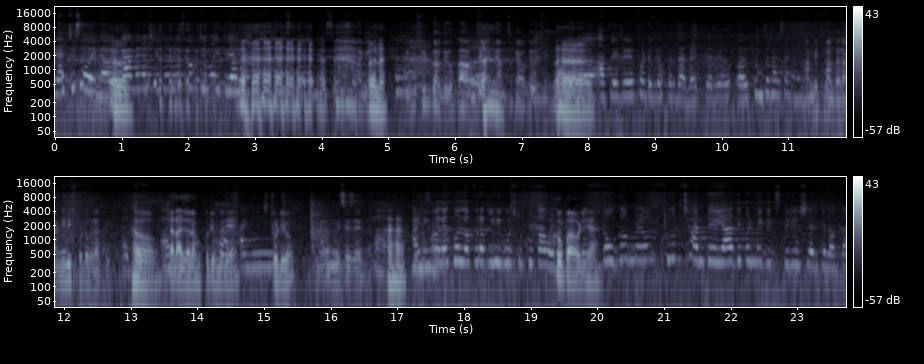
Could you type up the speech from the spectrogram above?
याची सवय नाही कॅमेराशी तुमची मैत्री हो ना. आम्ही शूट करतो आमचं आम्ही आमचं काय करत नाही. हा. आपले जे फोटोग्राफर दादा आहेत तर अ, तुमचं नाव सांगा ना. अमित मालदार आम्ही फोटोग्राफी हो राजारामपुरी मध्ये आहे आणि स्टुडिओ मॅडम मिसेस आहेत. हा. आणि मला कोल्हापुरातली ही गोष्ट खूप आवडली. खूप आवडली, हा. दोघं मिळून खूप छान ते याआधी पण मी एक एक्सपिरियन्स शेअर केला होता.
